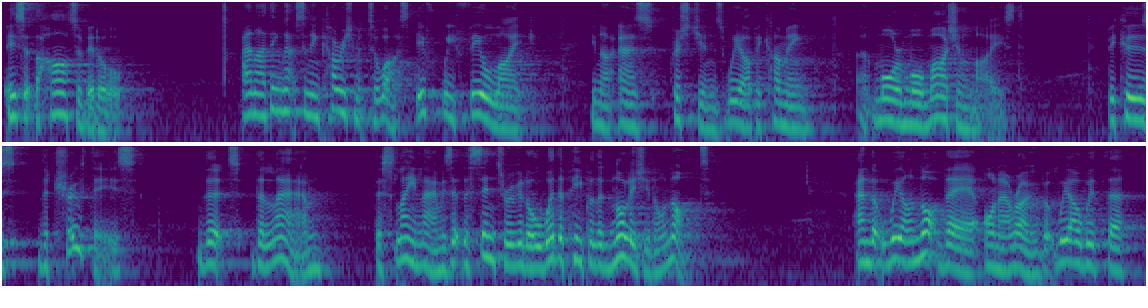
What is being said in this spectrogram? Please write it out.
It's at the heart of it all. And I think that's an encouragement to us. If we feel like, you know, as Christians, we are becoming uh, more and more marginalised, because the truth is that the lamb, the slain lamb, is at the centre of it all, whether people acknowledge it or not and that we are not there on our own, but we are with the,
